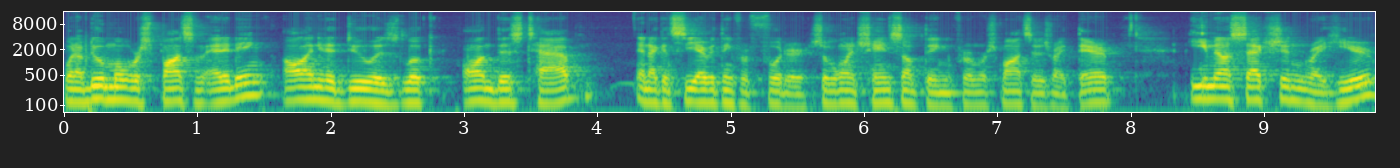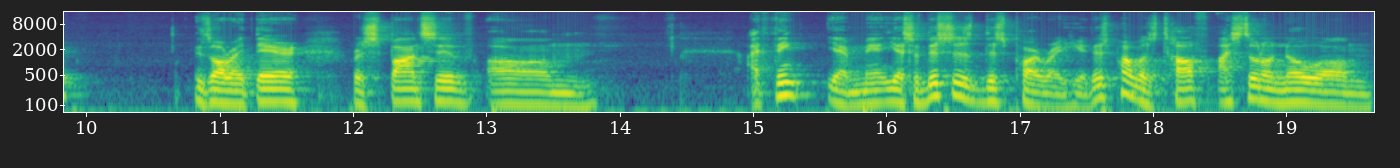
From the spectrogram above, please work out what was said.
when I'm doing mobile responsive editing, all I need to do is look on this tab and I can see everything for footer. So if I want to change something from responsive is right there. Email section right here is all right there responsive. Um, I think yeah, man, yeah. So this is this part right here. This part was tough. I still don't know. Um,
